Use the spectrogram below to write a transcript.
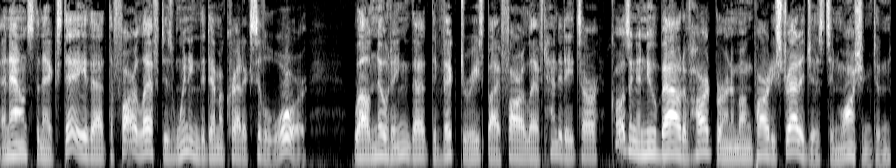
announced the next day that the far left is winning the Democratic Civil War, while noting that the victories by far left candidates are causing a new bout of heartburn among party strategists in Washington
